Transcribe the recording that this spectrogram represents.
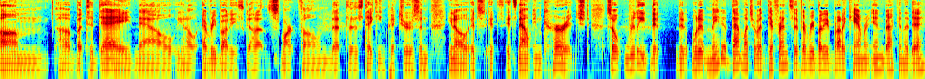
Um, uh, but today, now you know everybody's got a smartphone that is taking pictures, and you know it's it's it's now encouraged. So really, did, did, would it made it that much of a difference if everybody had brought a camera in back in the day?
